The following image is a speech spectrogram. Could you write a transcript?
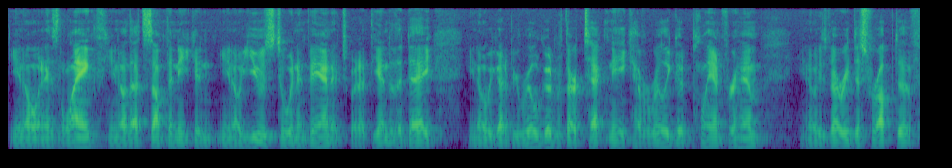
you know, and his length, you know, that's something he can, you know, use to an advantage. But at the end of the day, you know, we got to be real good with our technique, have a really good plan for him. You know, he's very disruptive,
